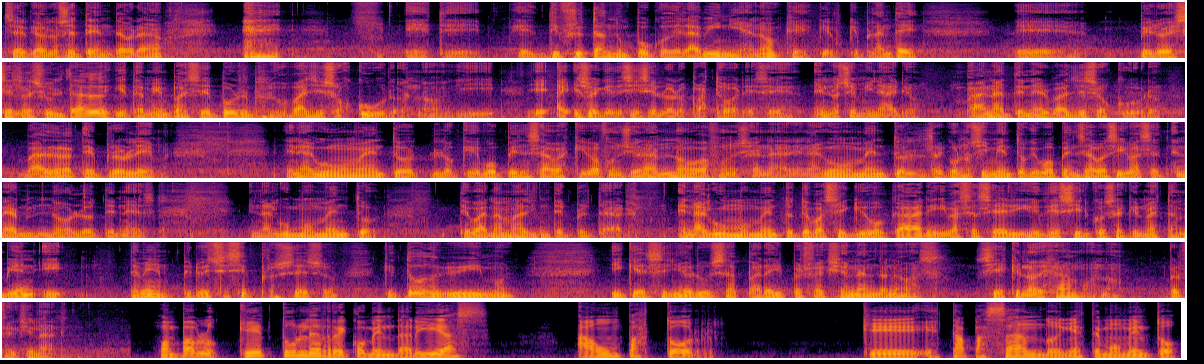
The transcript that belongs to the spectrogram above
cerca de los 70 ahora, este, eh, disfrutando un poco de la viña ¿no? que, que, planté. Eh, pero es el resultado de que también pasé por los valles oscuros, ¿no? Y eh, eso hay que decírselo a los pastores en los seminarios. Van a tener valles oscuros, van a tener problemas. En algún momento lo que vos pensabas que iba a funcionar no va a funcionar. En algún momento el reconocimiento que vos pensabas ibas a tener no lo tenés. En algún momento te van a malinterpretar. En algún momento te vas a equivocar y vas a hacer y decir cosas que no están bien. Y también, pero ese es el proceso que todos vivimos y que el Señor usa para ir perfeccionándonos, si es que nos dejamos, ¿no? Perfeccionar. Juan Pablo, ¿qué tú le recomendarías a un pastor que está pasando en este momento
